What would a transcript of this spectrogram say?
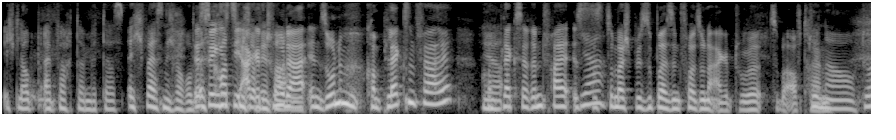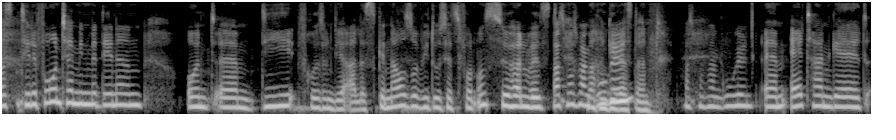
Ich glaube einfach damit das, ich weiß nicht warum. Es Deswegen ist die Agentur da in so einem komplexen Fall, Ja. komplexeren Fall, ist Ja. es zum Beispiel super sinnvoll, so eine Agentur zu beauftragen. Genau. Du hast einen Telefontermin mit denen und ähm, die fröseln dir alles. Genauso wie du es jetzt von uns hören willst. Was muss man machen googeln? die das dann? Was muss man googeln? Ähm, Elterngeld,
